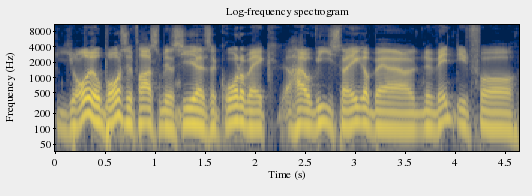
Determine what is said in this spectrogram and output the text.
Jo, jo, bortset fra, som jeg siger, altså quarterback har jo vist sig ikke at være nødvendigt for,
